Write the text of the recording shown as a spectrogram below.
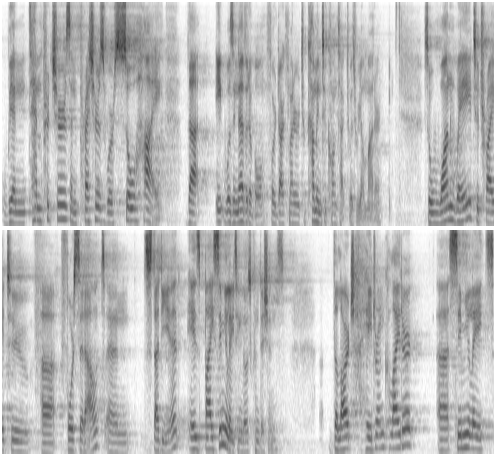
when temperatures and pressures were so high that it was inevitable for dark matter to come into contact with real matter. So one way to try to uh, force it out and study it is by simulating those conditions. The Large Hadron Collider uh, simulates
